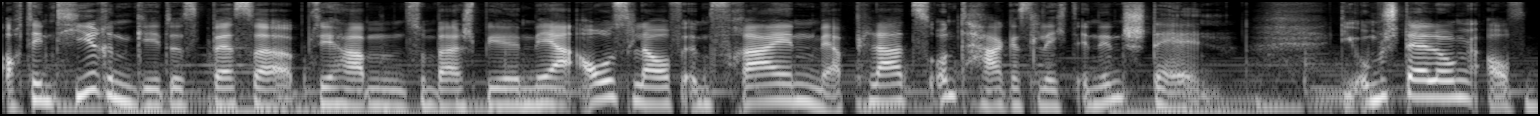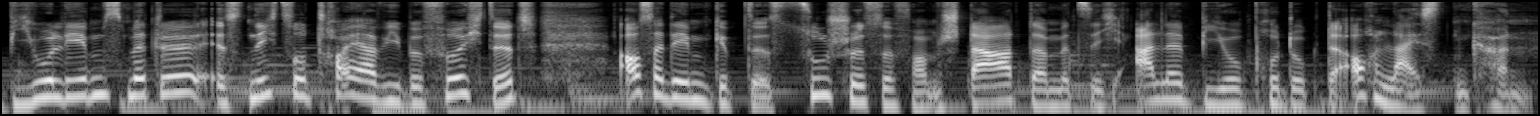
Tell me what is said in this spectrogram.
Auch den Tieren geht es besser. Sie haben zum Beispiel mehr Auslauf im Freien, mehr Platz und Tageslicht in den Ställen. Die Umstellung auf Bio-Lebensmittel ist nicht so teuer wie befürchtet. Außerdem gibt es Zuschüsse vom Staat, damit sich alle Bioprodukte auch leisten können.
